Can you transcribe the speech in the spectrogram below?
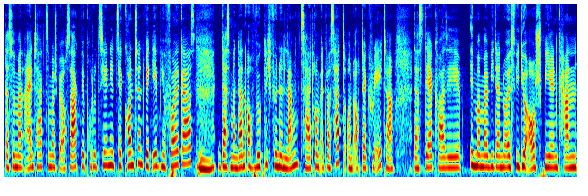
dass wenn man einen Tag zum Beispiel auch sagt, wir produzieren jetzt hier Content, wir geben hier Vollgas, mhm. dass man dann auch wirklich für einen langen Zeitraum etwas hat und auch der Creator, dass der quasi immer mal wieder ein neues Video ausspielen kann,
